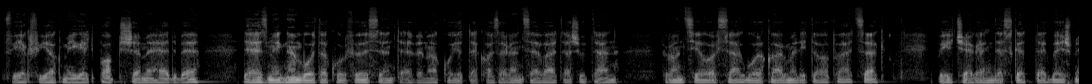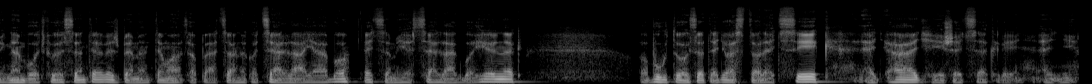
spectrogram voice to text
férfiak, még egy pap sem mehet be, de ez még nem volt akkor fölszentelve, mert akkor jöttek haza rendszerváltás után Franciaországból karmelita apácák, Pécsen rendezkedtek be, és még nem volt fölszentelve, és bementem az apácának a cellájába, egy személyes cellákba élnek, a bútorzat egy asztal, egy szék, egy ágy és egy szekrény. Ennyi.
